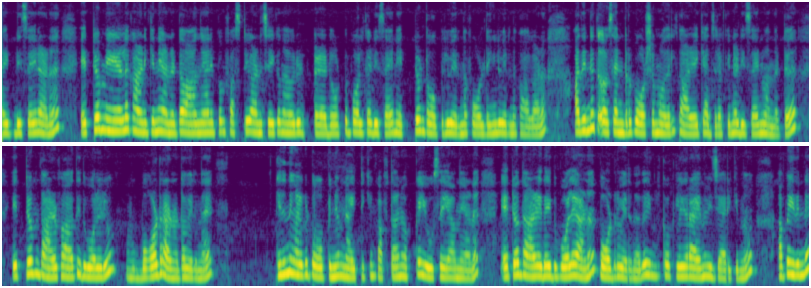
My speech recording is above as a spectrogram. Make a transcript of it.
ടൈപ്പ് ഡിസൈനാണ് ഏറ്റവും മേളിൽ കാണിക്കുന്നതാണ് കേട്ടോ ആ ഞാനിപ്പം ഫസ്റ്റ് കാണിച്ചേക്കുന്ന ആ ഒരു ഡോട്ട് പോലത്തെ ഡിസൈൻ ഏറ്റവും ടോപ്പിൽ വരുന്ന ഫോൾഡിങ്ങിൽ വരുന്ന ഭാഗമാണ്. അതിന്റെ സെന്റർ പോർഷൻ മുതൽ താഴേക്ക് അജ്രക്കിന്റെ ഡിസൈൻ വന്നിട്ട് ഏറ്റവും താഴെ ഭാഗത്ത് ഇതുപോലൊരു ബോർഡറാണ് കേട്ടോ വരുന്നത്. ഇത് നിങ്ങൾക്ക് ടോപ്പിനും നൈറ്റിക്കും കഫ്താനും ഒക്കെ യൂസ് ചെയ്യാവുന്നതാണ്. ഏറ്റവും താഴെ ഇത് ഇതുപോലെയാണ് ബോർഡർ വരുന്നത്. നിങ്ങൾക്ക് ക്ലിയർ ആയെന്ന് വിചാരിക്കുന്നു. അപ്പോൾ ഇതിന്റെ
